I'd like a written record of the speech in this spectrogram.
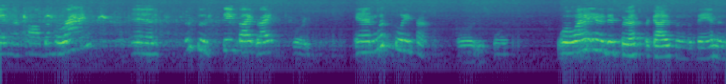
And they're called the Harangue. And this is Steve Veit, right? Right. And what school are you from? Uh, it's fine. Well, why don't you introduce the rest of the guys in the band and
